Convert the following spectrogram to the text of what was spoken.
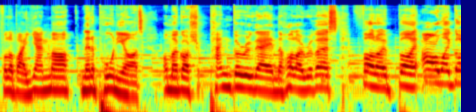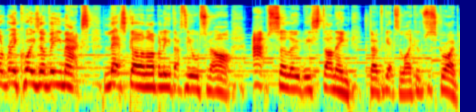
followed by Yanma, and then a Pawniard. Oh my gosh, Panguru there in the hollow reverse, followed by, oh my god, Rayquaza VMAX. Let's go, and I believe that's the alternate art. Absolutely stunning. Don't forget to like and subscribe.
